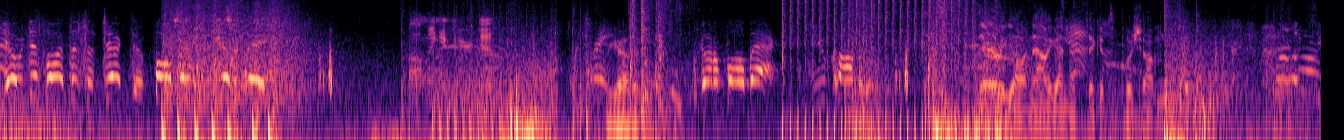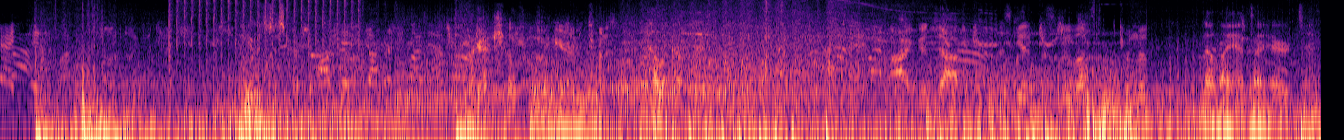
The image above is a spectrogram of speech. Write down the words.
Yeah, we just lost this objective. Fall back to the other base. Bombing if you're dead. Retreat. You got it. We gotta fall back. Do you copy? There we go. Now we got enough tickets to push up. He was just crashing. I got killed over here. trying to switch my Helicopter. Alright, good job. Let's get, let's move up. Move. No, my anti-air tank.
